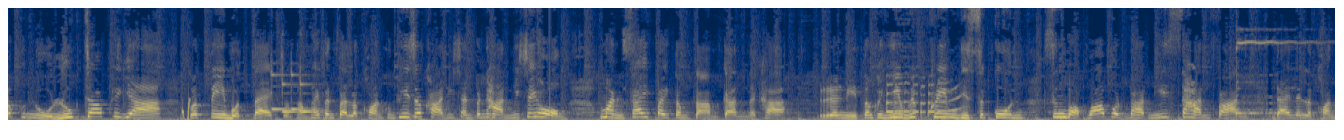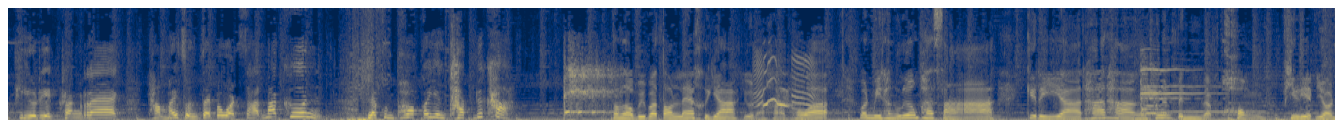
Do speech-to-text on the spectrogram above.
้วคุณหนูลูกเจ้าพระยา ก็ตีบทแตกจนทำให้แฟนๆละครคุณพี่เจ้าขาดิฉันเป็นหันไม่ใช่หงหมั่นไส้ไปตามๆกันนะคะ เรื่องนี้ต้องขยี้วิปครีมดิสกุล ซึ่งบอกว่าบทบาทนี้สานฝันได้เล่นละครพีเรียดครั้งแรกทำให้สนใจประวัติศาสตร์มากขึ้น และคุณพ่อก็ยังทักด้วยค่ะสำหรับวิปตอนแรกคือยากอยู่นะคะ เพราะว่า มันมีทั้งเรื่องภาษา กิริยาท่าทางที่มันเป็นแบบของพีเรียดย้อน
